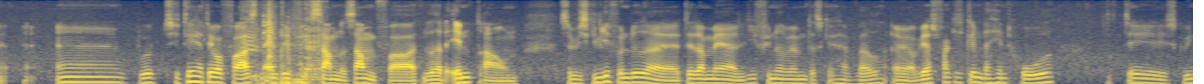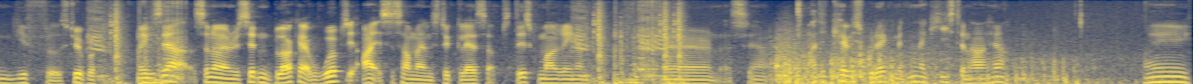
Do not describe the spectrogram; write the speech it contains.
Uh, uh, det her, det var forresten alt det, vi fik samlet sammen fra, hvad hedder det, enddragen. Så vi skal lige have fundet ud af det der med at lige finde ud af, hvem der skal have hvad. Uh, og vi har også faktisk glemt at hente hovedet. Det skal vi lige få styr på. Men I kan se her, så når jeg vil sætte en blok her, whoopsie, ej, så samler han et stykke glas op. Så det er sgu meget rineren. Øh, lad os se her. Ej, det kan vi sgu da ikke med den her kiste, den har her. Nej.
